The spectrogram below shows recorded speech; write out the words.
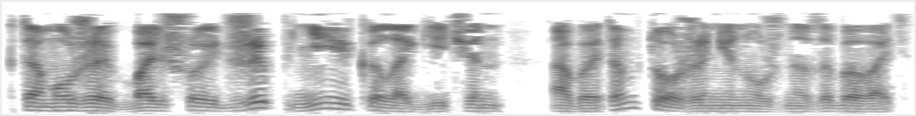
К тому же большой джип не экологичен, об этом тоже не нужно забывать.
